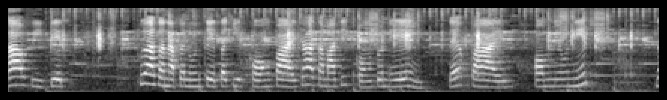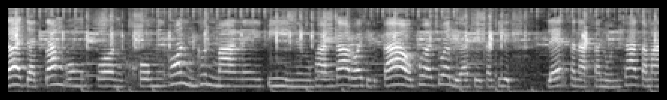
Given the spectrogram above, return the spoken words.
1947 เพื่อสนับสนุนเศรษฐกิจของฝ่ายชาติสมาชิกของตนเอง และฝ่ายคอมมิวนิสต์ได้จัดตั้งองค์กรโคมิคอนขึ้นมาในปี 1949 เพื่อช่วยเหลือเศรษฐกิจ และสนับสนุนชาติสมา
